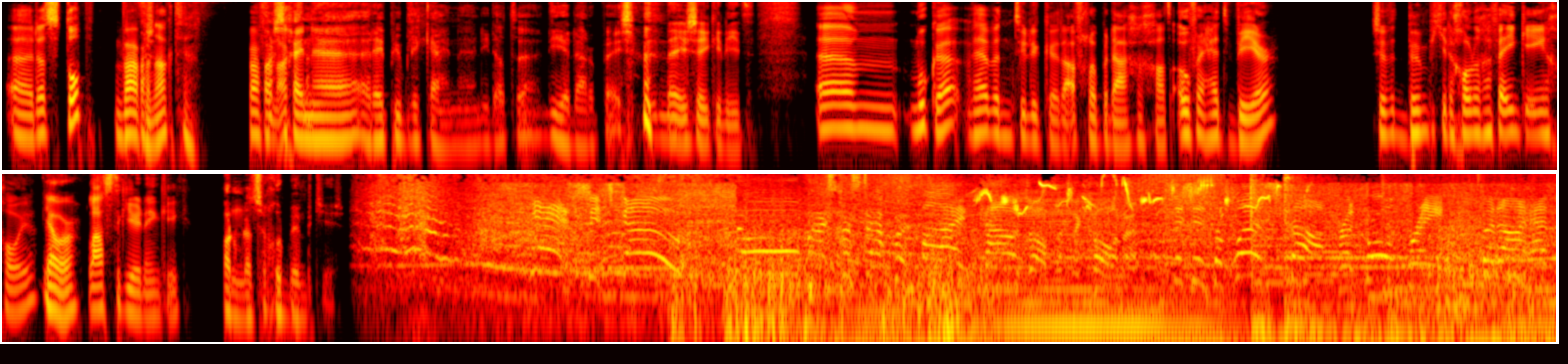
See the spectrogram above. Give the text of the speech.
Eh, dat is top. Waarvan akte? Waarvan was acte. geen eh, republikein eh, die, dat, die je daarop wees. Nee, zeker niet. Ehm Moeke, we hebben het natuurlijk de afgelopen dagen gehad over het weer. Zullen we het bumpetje er gewoon nog even één keer ingooien? Ja hoor. Laatste keer, denk ik. Gewoon omdat ze goed bumpertje is. Yes, it's go! No, Max Verstappen! Five cars off at the corner. This is the worst start for a Grand Prix that I have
